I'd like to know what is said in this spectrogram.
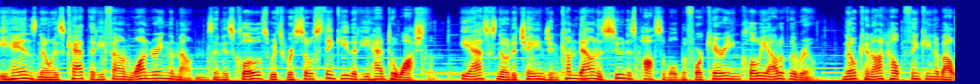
He hands No his cat that he found wandering the mountains and his clothes which were so stinky that he had to wash them. He asks No to change and come down as soon as possible before carrying Chloe out of the room. No cannot help thinking about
